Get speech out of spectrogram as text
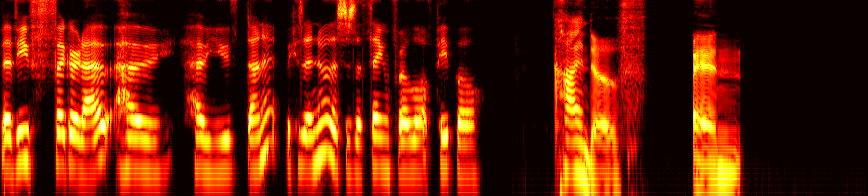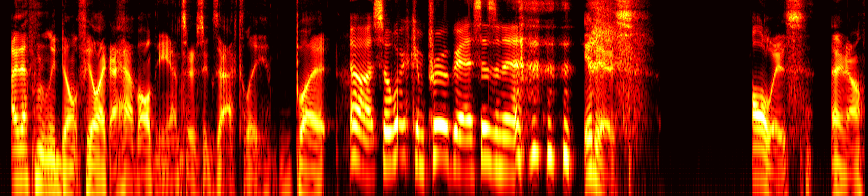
have you figured out how how you've done it? Because I know this is a thing for a lot of people. Kind of. And I definitely don't feel like I have all the answers exactly, but Oh, it's a work in progress, isn't it? it is. Always. I know.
